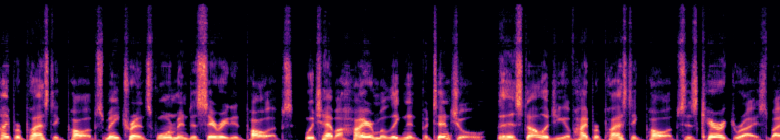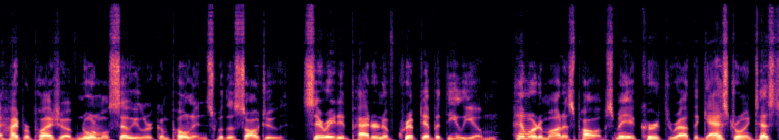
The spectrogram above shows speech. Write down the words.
Hyperplastic polyps may transform into serrated polyps, which have a higher malignant potential. The histology of hyperplastic polyps is characterized by hyperplasia of normal cellular components with a sawtooth, serrated pattern of crypt epithelium. Hamartomatous polyps may occur throughout the gastrointestinal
